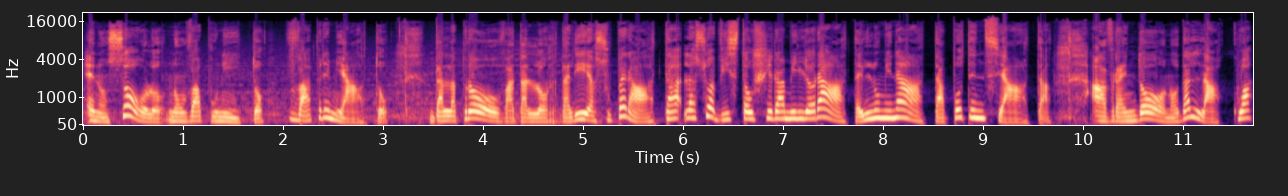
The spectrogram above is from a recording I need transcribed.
E non solo non va punito, va premiato. Dalla prova, dall'ordalia superata, la sua vista uscirà migliorata, illuminata, potenziata. Avrà in dono dall'acqua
